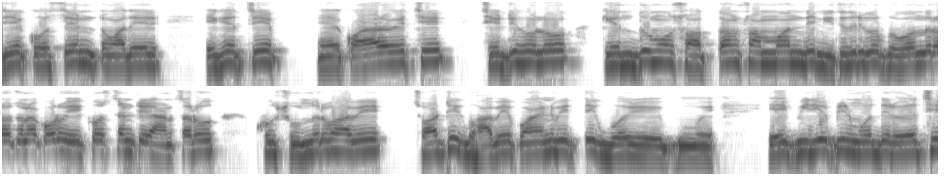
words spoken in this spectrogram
যে কোশ্চেন তোমাদের এক্ষেত্রে করা রয়েছে, সেটি হলো কেন্দ্রম ও সপ্তম সম্বন্ধে নীতিদীর্ঘ প্রবন্ধ রচনা করো। এই কোশ্চেনটির অ্যান্সারও খুব সুন্দরভাবে, সঠিকভাবে পয়েন্ট ভিত্তিক বই এই পিডিএফটির মধ্যে রয়েছে।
